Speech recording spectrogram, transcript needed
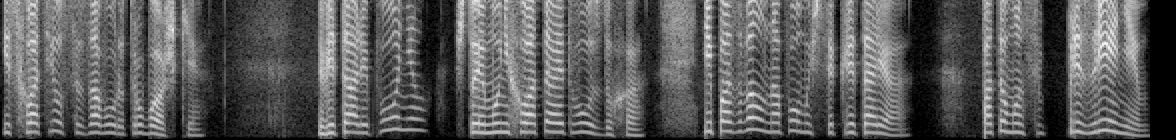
и схватился за ворот рубашки. Виталий понял, что ему не хватает воздуха, и позвал на помощь секретаря. Потом он с презрением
